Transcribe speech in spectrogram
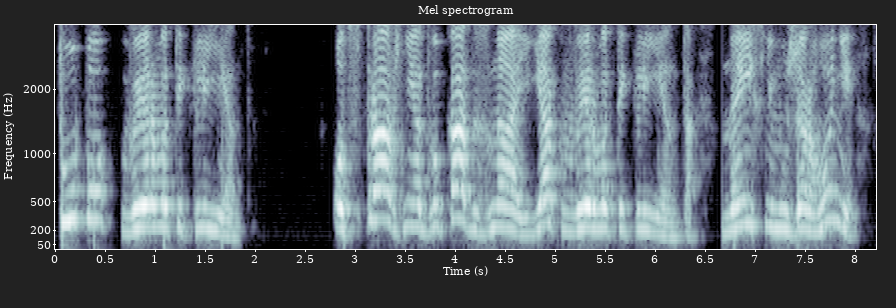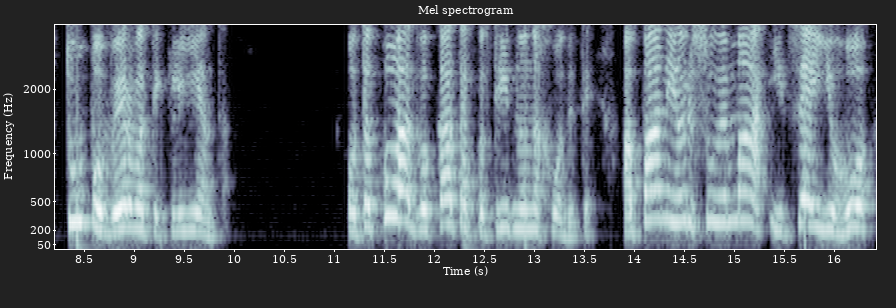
тупо вирвати клієнта. От справжній адвокат знає, як вирвати клієнта. На їхньому жаргоні тупо вирвати клієнта. Отакого адвоката потрібно знаходити. А пан Ігор Сулема і цей його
